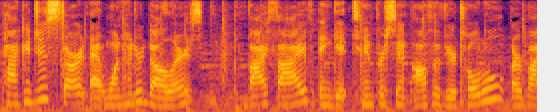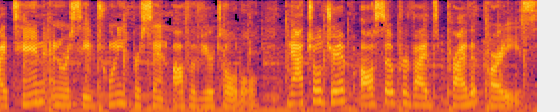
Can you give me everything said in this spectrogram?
Packages start at $100. Buy 5 and get 10% off of your total, or buy 10 and receive 20% off of your total. Natural Drip also provides private parties.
